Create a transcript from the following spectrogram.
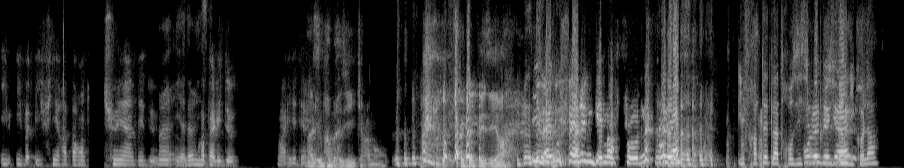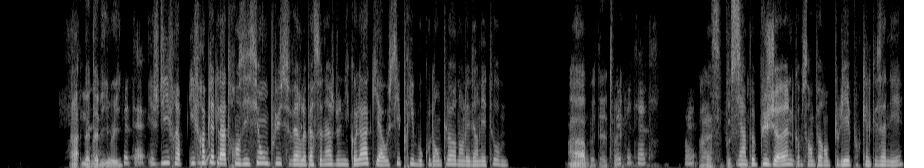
il, va, il finira par en tuer un des deux. il y a des Pourquoi pas les deux? Ouais, il y a des Allez, bah vas-y, carrément. Fais-toi plaisir. Il va nous faire une Game of Thrones. il fera peut-être la transition plus vers Nicolas. Ah, Nathalie, oui. Je dis, il fera, il fera peut-être la transition plus vers le personnage de Nicolas qui a aussi pris beaucoup d'ampleur dans les derniers tomes. Ah, peut-être. Oui, peut-être. Ouais. c'est possible. Il est un peu plus jeune, comme ça on peut remplir pour quelques années.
